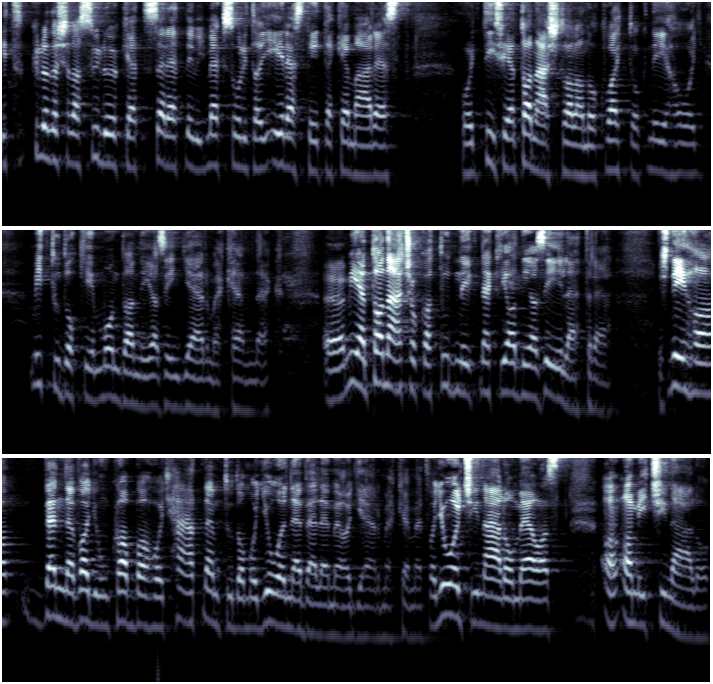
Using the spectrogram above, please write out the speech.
itt különösen a szülőket szeretném így megszólítani, hogy éreztétek-e már ezt, hogy ti is ilyen tanástalanok vagytok néha, hogy mit tudok én mondani az én gyermekemnek milyen tanácsokat tudnék neki adni az életre. És néha benne vagyunk abban, hogy hát nem tudom, hogy jól nevelem-e a gyermekemet, vagy jól csinálom-e azt, amit csinálok.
